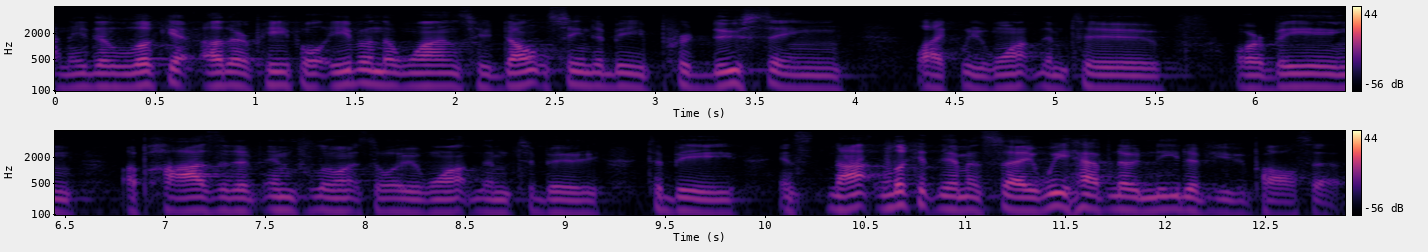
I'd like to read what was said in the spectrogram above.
I need to look at other people, even the ones who don't seem to be producing like we want them to, or being a positive influence the way we want them to be, to be. and not look at them and say, We have no need of you, Paul says.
